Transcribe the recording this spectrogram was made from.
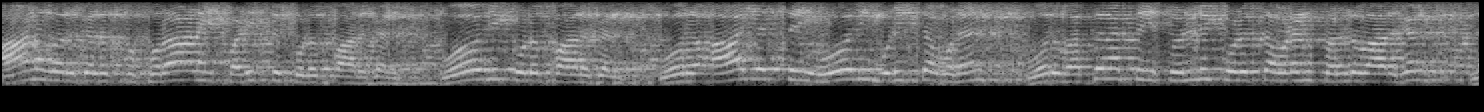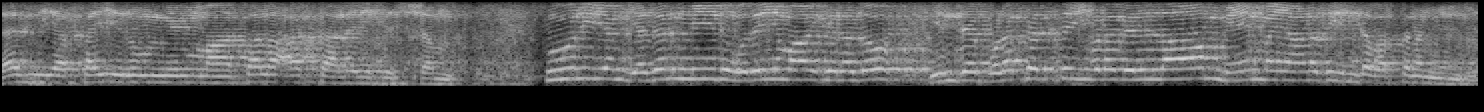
மாணவர்களுக்கு குரானை படித்து கொடுப்பார்கள் ஓதி கொடுப்பார்கள். ஒரு ஆயத்தை ஓதி முடித்தவுடன் ஒரு வசனத்தை சொல்லிக் கொடுத்தவுடன் சொல்லுவார்கள் லஹிய கைரும் மிம்மா தலஅத் அலைஹி சூரியன் எதன் மீது உதயமாகிறதோ இந்த புழக்கத்தை விடவெல்லாம் மேன்மையானது இந்த வசனம் என்று.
